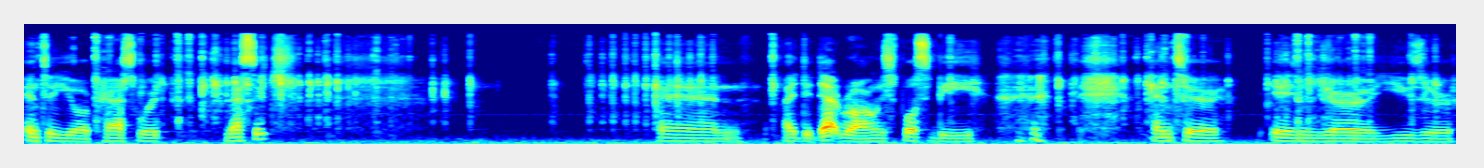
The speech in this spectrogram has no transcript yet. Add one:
enter your password message. And I did that wrong. It's supposed to be enter in your user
